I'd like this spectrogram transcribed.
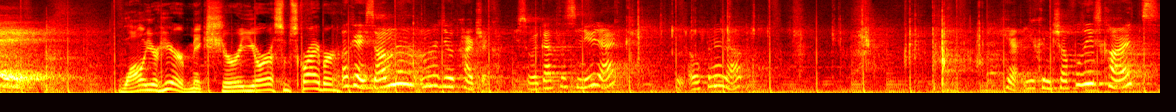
it! While you're here, make sure you're a subscriber. Okay, so I'm gonna, I'm gonna do a card trick. So I got this new deck. Open it up. Here, you can shuffle these cards.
